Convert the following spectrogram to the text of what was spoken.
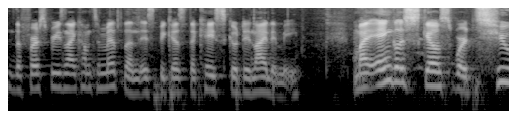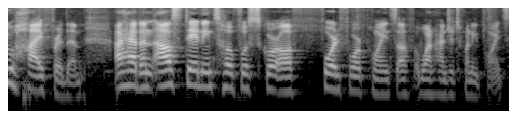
the first reason I come to Midland is because the Cate school denied me. My English skills were too high for them. I had an outstanding TOEFL score of 44 points of 120 points.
